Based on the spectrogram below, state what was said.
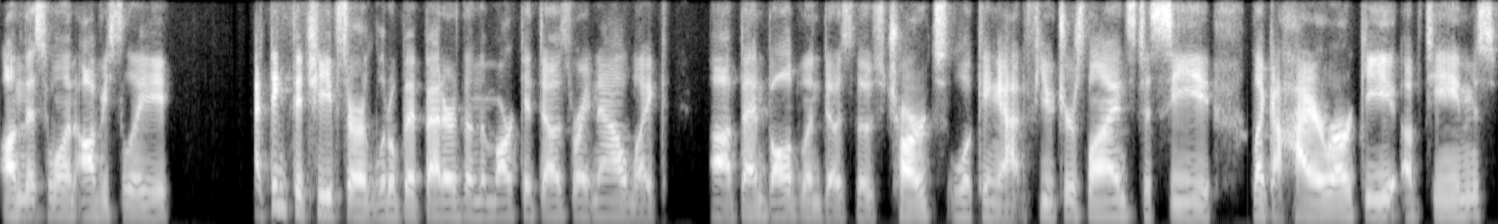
on this one. Obviously, I think the Chiefs are a little bit better than the market does right now. Like uh, Ben Baldwin does those charts looking at futures lines to see like a hierarchy of teams.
